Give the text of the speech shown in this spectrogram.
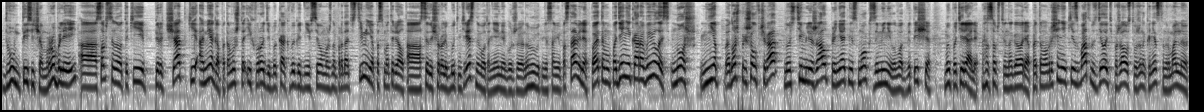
2000 рублей, а, собственно, вот такие перчатки перчатки Омега, потому что их вроде бы как выгоднее всего можно продать в Стиме, я посмотрел. А следующий ролик будет интересный, вот они Омега уже на вывод мне сами поставили. Поэтому падение Кара вывелось, нож не... Нож пришел вчера, но Steam лежал, принять не смог, заменил. Вот, 2000 мы потеряли, собственно говоря. Поэтому обращение к Кизбатлу сделайте, пожалуйста, уже наконец-то нормальную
